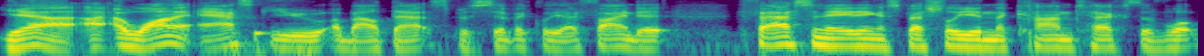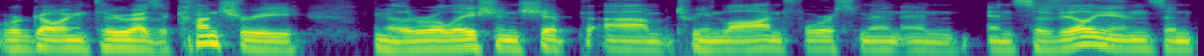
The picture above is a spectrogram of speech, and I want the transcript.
Yeah, I, I want to ask you about that specifically. I find it fascinating, especially in the context of what we're going through as a country. You know, the relationship um, between law enforcement and and civilians, and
